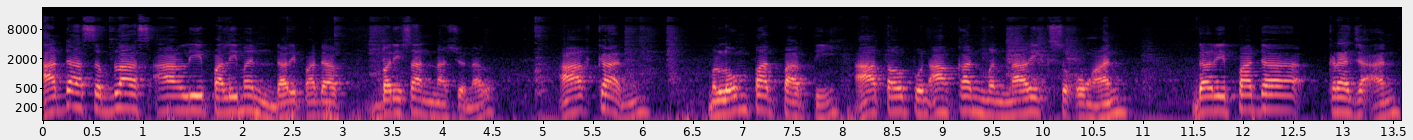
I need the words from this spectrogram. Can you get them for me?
ada 11 ahli parlimen daripada Barisan Nasional akan melompat parti ataupun akan menarik sokongan daripada kerajaan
